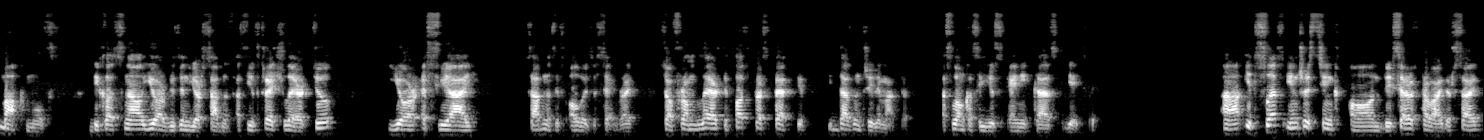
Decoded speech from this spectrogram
MAC moves because now you are within your subnet. As you stretch layer two, your SVI subnet is always the same, right? So from layer to host perspective, it doesn't really matter as long as you use any cast gateway. Uh, it's less interesting on the service provider side,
